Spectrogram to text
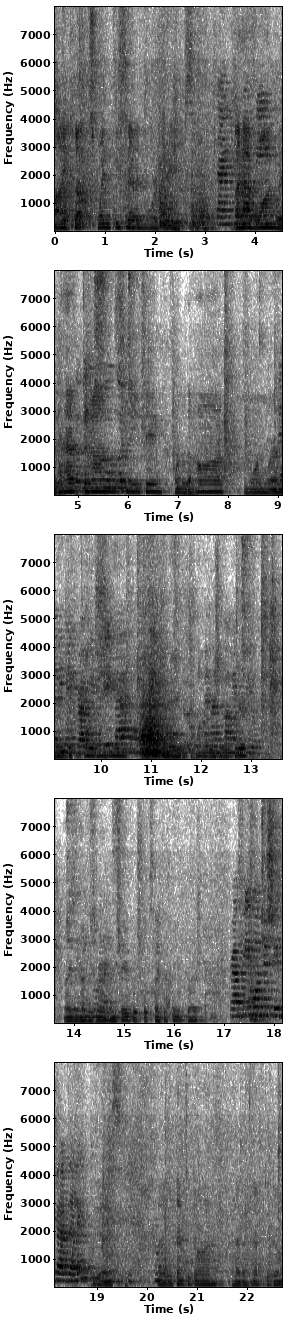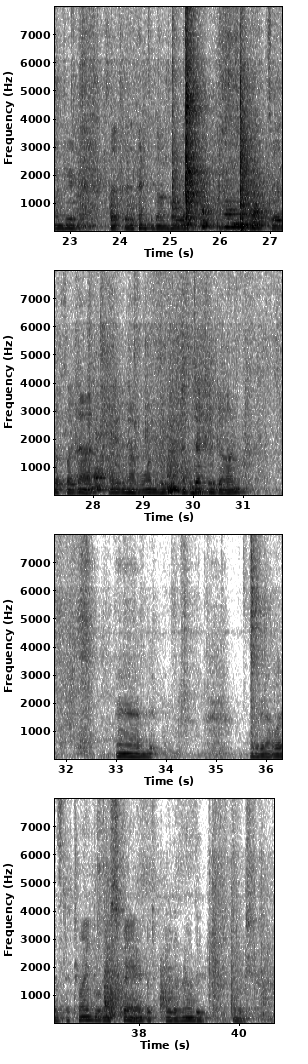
I cut 27 more shapes. Thank you, I have Rafi. one with being so good. meeting, one with a heart, one where I made the polygon shape meet. back on the I made one other shape here. I even have this random shape which looks like a paintbrush. Rafi, you want your shape back, darling? Yes. Decagon. And whatever that was, a triangle and a square, but with a.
